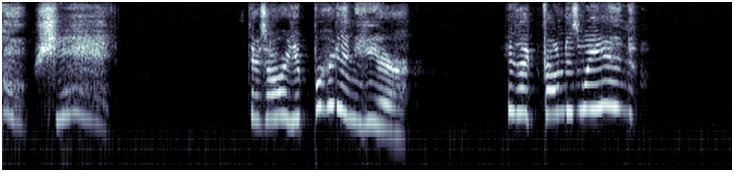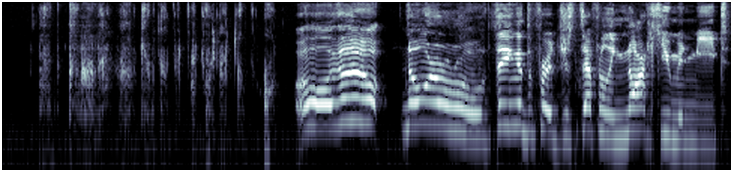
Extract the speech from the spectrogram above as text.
Oh, shit! There's already a bird in here! He, like, found his way in! Oh, no, no, no, no, no, thing in the fridge is definitely not human meat.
